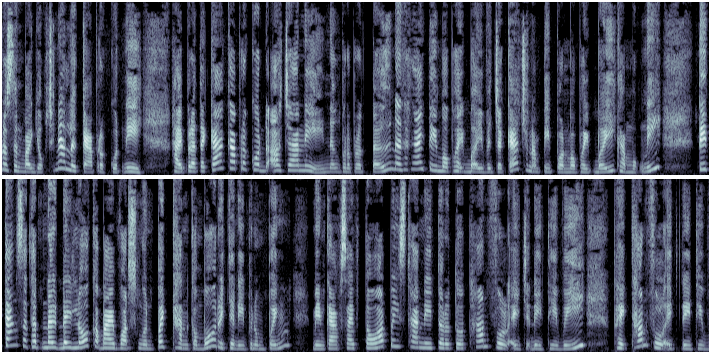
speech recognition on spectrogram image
ប្រសិនបើយកឈ្នះលើការប្រកួតនេះហើយព្រឹត្តិការណ៍ការប្រកួតដ៏អស្ចារ្យនេះនឹងប្រព្រឹត្តទៅនៅថ្ងៃទី23វិច្ឆិកាឆ្នាំ2023ខាងមុខនេះទីតាំងស្ថិតនៅដីឡូក្បែរវត្តស្ងួនពេជ្រខណ្ឌកំពតរាជធានីភ្នំពេញមានការផ្សាយផ្ទាល់ពីស្ថានីយ៍ទូរទស្សន៍ Town Full HD TV Page Town Full HD TV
